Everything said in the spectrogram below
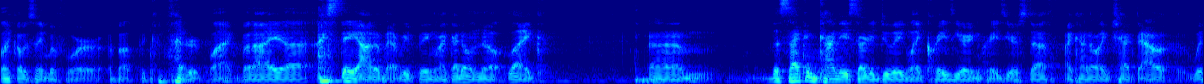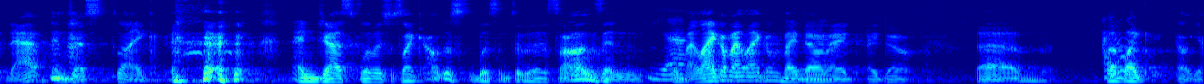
like I was saying before about the Confederate flag, but I uh, I stay out of everything. Like I don't know, like um, the second Kanye started doing like crazier and crazier stuff, I kind of like checked out with that and Mm-hmm. just like and just was just like I'll just listen to the songs and Yeah. if I like them, I like them. If I don't, I I don't. Um, I but don't- like, oh yeah,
